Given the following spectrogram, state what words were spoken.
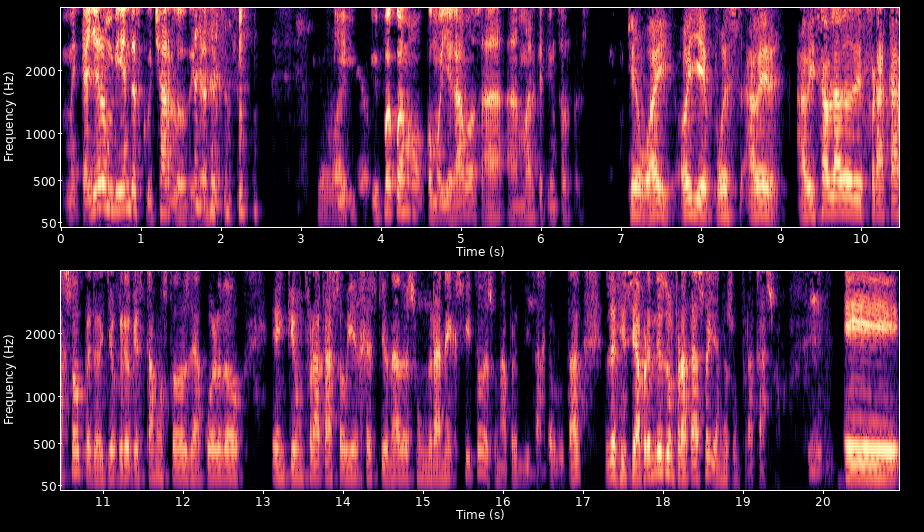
me, cayeron bien de escucharlos. y, fue como, como llegamos a, a Marketing Software. Qué guay. Oye, pues a ver, habéis hablado de fracaso, pero yo creo que estamos todos de acuerdo en que un fracaso bien gestionado es un gran éxito, es un aprendizaje brutal. Es decir, si aprendes de un fracaso ya no es un fracaso. Eh,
